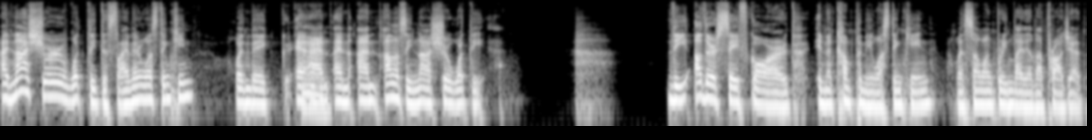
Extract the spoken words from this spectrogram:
I'm not sure what the designer was thinking when they and hmm. and, and I'm honestly not sure what the the other safeguard in the company was thinking when someone greenlighted that project.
